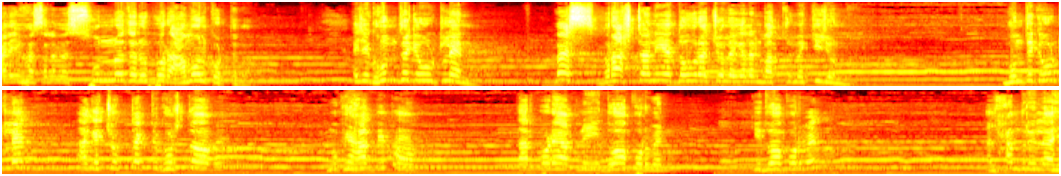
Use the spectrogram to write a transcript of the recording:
আলী হাসালামের সুন্নতের উপর আমল করতে পারবে। এই যে ঘুম থেকে উঠলেন, ব্যাস, ব্রাশটা নিয়ে দৌড়ে চলে গেলেন বাথরুমে, কি জন্য? ঘুম থেকে উঠলেন, আগে চোখটা একটু ঘষতে হবে, মুখে হাত দিতে হবে, তারপরে আপনি দোয়া পড়বেন। কি দোয়া পড়বেন? আলহামদুলিল্লাহ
